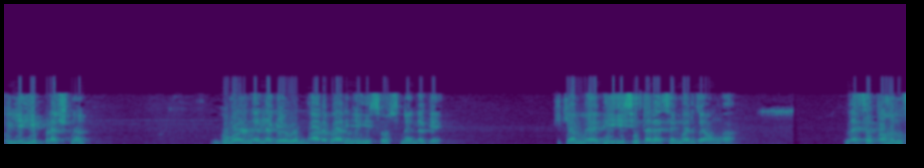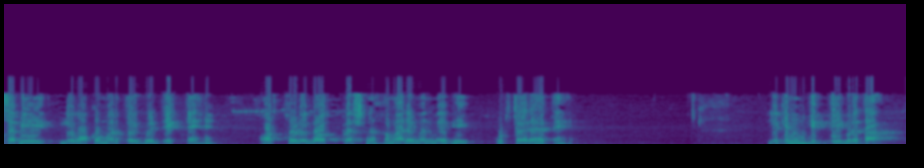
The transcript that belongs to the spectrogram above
तो यही प्रश्न घुमड़ने लगे, वो बार बार यही सोचने लगे कि क्या मैं भी इसी तरह से मर जाऊँगा? वैसे तो हम सभी लोगों को मरते हुए देखते हैं और थोड़े बहुत प्रश्न हमारे मन में भी उठते रहते हैं। लेकिन उनकी तीव्रता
